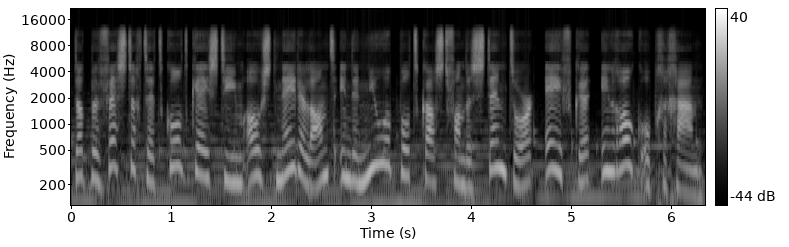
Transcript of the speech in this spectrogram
Dat bevestigt het Cold Case Team Oost-Nederland in de nieuwe podcast van de Stentor, Eefke, in rook opgegaan.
